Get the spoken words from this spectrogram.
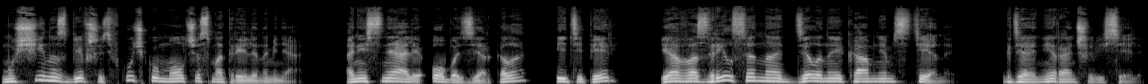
Мужчины, сбившись в кучку, молча смотрели на меня. Они сняли оба зеркала, и теперь я воззрился на отделанные камнем стены, где они раньше висели.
